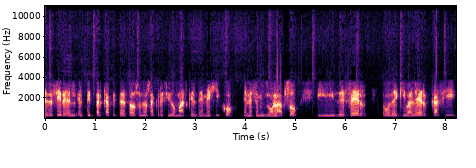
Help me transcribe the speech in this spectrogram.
Es decir, el, el PIB per cápita de Estados Unidos ha crecido más que el de México en ese mismo lapso y de ser o de equivaler casi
